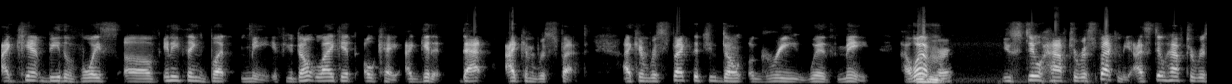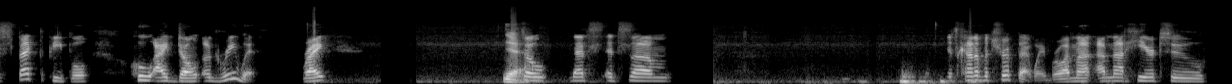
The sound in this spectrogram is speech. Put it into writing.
I can't be the voice of anything but me. If you don't like it, okay, I get it. That I can respect. I can respect that you don't agree with me. However, mm-hmm. you still have to respect me. I still have to respect people who I don't agree with, right? Yeah. So that's it's um it's kind of a trip that way, bro. I'm not I'm not here to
